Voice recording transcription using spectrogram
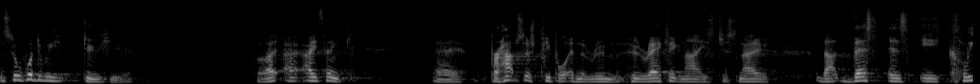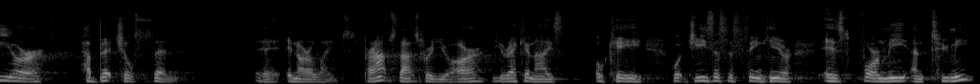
And so, what do we do here? Well, I, I think uh, perhaps there's people in the room who recognize just now that this is a clear habitual sin uh, in our lives. Perhaps that's where you are. You recognize, okay, what Jesus is saying here is for me and to me.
